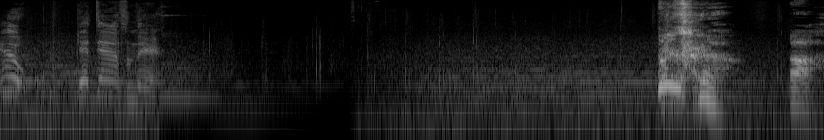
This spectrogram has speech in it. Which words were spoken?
You! Get down from there! ah.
